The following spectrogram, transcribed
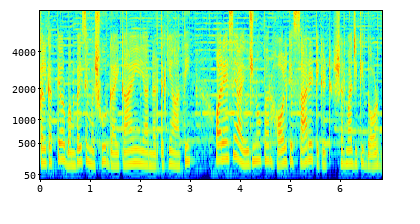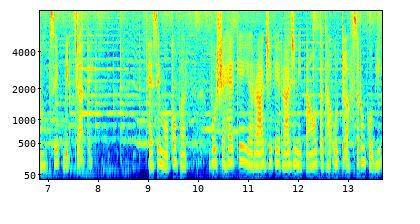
कलकत्ते और बम्बई से मशहूर गायिकाएँ या नर्तकियाँ आती और ऐसे आयोजनों पर हॉल के सारे टिकट शर्मा जी की दौड़ धूप से बिक जाते। ऐसे मौक़ों पर वो शहर के या राज्य के राजनेताओं तथा उच्च अफसरों को भी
